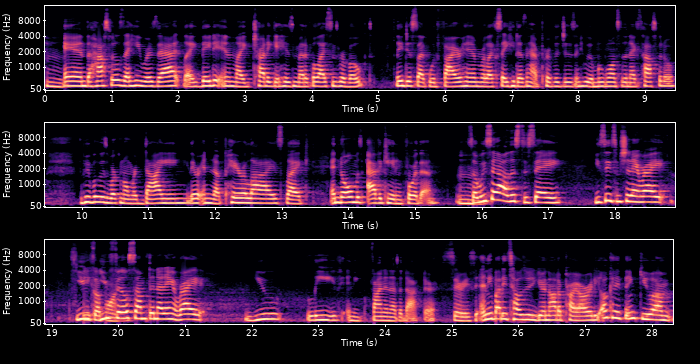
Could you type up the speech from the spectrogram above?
Mm. And the hospitals that he was at, like they didn't like try to get his medical license revoked. They just like would fire him or like say he doesn't have privileges and he would move on to the next hospital. The people he was working on were dying. They were ended up paralyzed, like, and no one was advocating for them. Mm. So we say all this to say, you see some shit ain't right. You Speak you on feel it. something that ain't right. You leave and find another doctor. Seriously. Anybody tells you you're not a priority, okay, thank you. Um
